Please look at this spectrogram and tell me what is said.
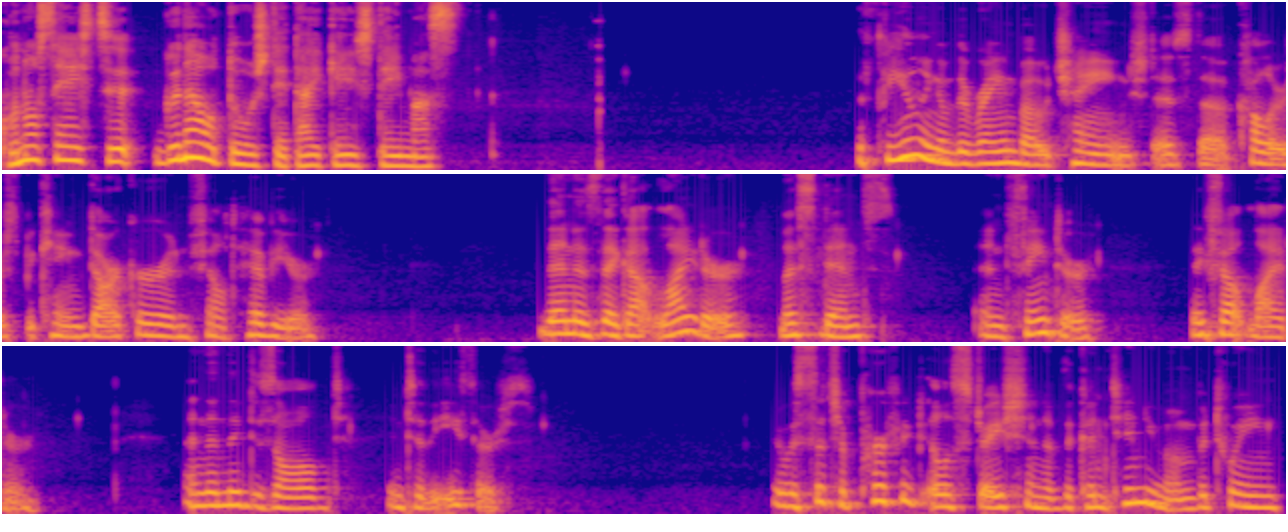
この性質、グナを通して体験しています。The feeling of the rainbow changed as the colors became darker and felt heavier. Then, as they got lighter, less dense, and fainter, they felt lighter. And then they dissolved into the ethers. It was such a perfect illustration of the continuum between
